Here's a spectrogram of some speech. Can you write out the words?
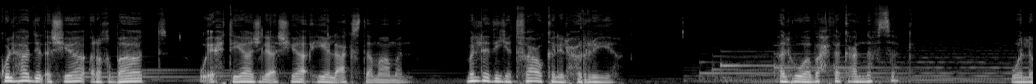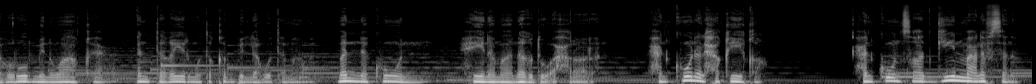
كل هذه الأشياء رغبات واحتياج لأشياء هي العكس تماما ما الذي يدفعك للحرية؟ هل هو بحثك عن نفسك؟ ولا هروب من واقع أنت غير متقبل له تماما؟ من نكون حينما نغدو أحرارا؟ حنكون الحقيقة حنكون صادقين مع نفسنا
